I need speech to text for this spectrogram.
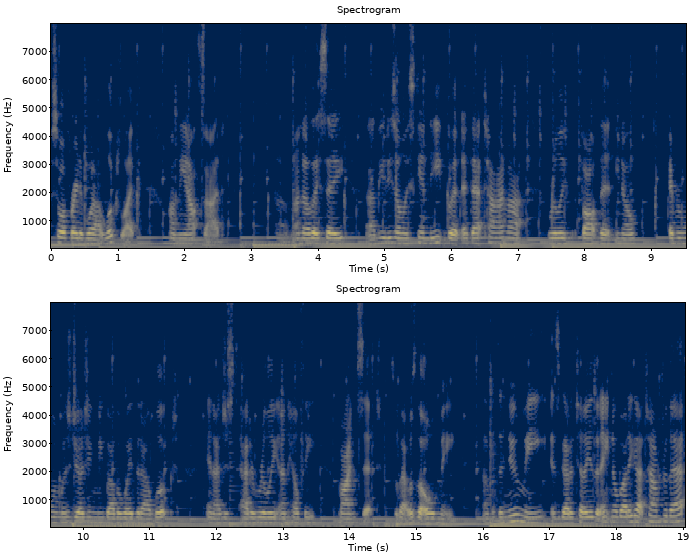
so afraid of what I looked like on the outside. Um, I know they say uh, beauty's only skin deep, but at that time I really thought that, you know, everyone was judging me by the way that I looked, and I just had a really unhealthy mindset. So that was the old me. Um, but the new me has got to tell you that ain't nobody got time for that.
